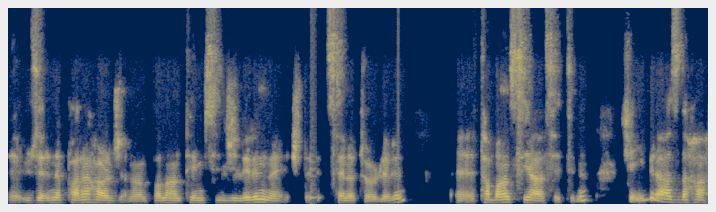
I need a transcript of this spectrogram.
e, üzerine para harcanan falan temsilcilerin ve işte senatörlerin e, taban siyasetinin şeyi biraz daha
